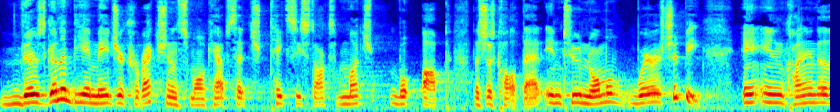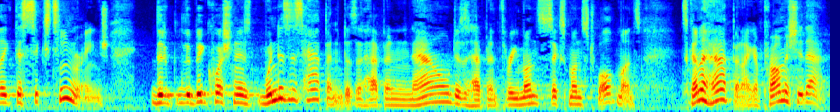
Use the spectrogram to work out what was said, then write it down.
there's going to be a major correction in small caps that takes these stocks much up, let's just call it that, into normal where it should be, in, in kind of like the 16 range. The, the big question is, when does this happen? Does it happen now? Does it happen in three months, six months, 12 months? It's going to happen. I can promise you that.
